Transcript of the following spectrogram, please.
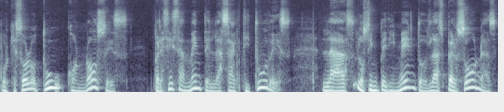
Porque solo tú conoces precisamente las actitudes, los impedimentos, las personas,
